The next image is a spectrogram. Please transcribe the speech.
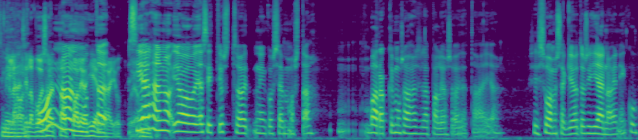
Kyllähän niin sillä voi on, soittaa on, paljon hienoja juttuja. Siellähän on, joo, ja sitten just soit, niin kuin semmoista barokkimusahan sillä paljon soitetaan. Ja, siis Suomessakin on tosi hienoja niin kuin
